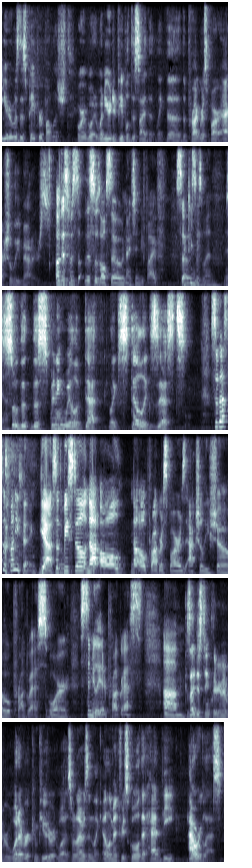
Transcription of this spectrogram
year was this paper published? Or what, what year did people decide that like the, the progress bar actually matters? Oh, this was this was also 1985. So this is when. Yeah. So the the spinning wheel of death like still exists. So that's the funny thing. Yeah, so we still not all not all progress bars actually show progress or simulated progress. Um, Because I distinctly remember whatever computer it was when I was in like elementary school that had the hourglass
